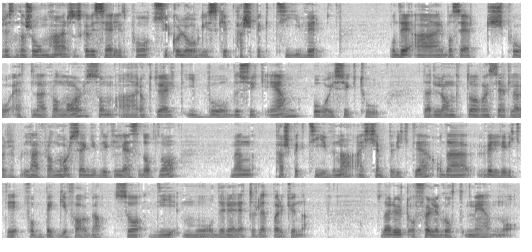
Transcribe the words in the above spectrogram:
presentasjonen her så skal vi se litt på psykologiske perspektiver. Og det er basert på et læreplanmål som er aktuelt i både syk 1 og i syk 2. Det er et langt og avansert læreplanmål, så jeg gidder ikke lese det opp nå. Men perspektivene er kjempeviktige, og det er veldig viktig for begge faga. Så de må dere rett og slett bare kunne. Så det er lurt å følge godt med nå.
